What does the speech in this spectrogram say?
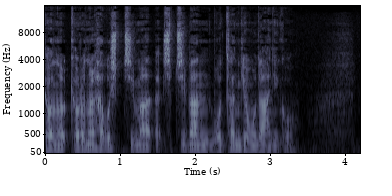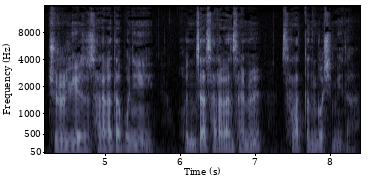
결혼, 을 하고 싶지만, 싶지만 못한 경우도 아니고 주를 위해서 살아가다 보니 혼자 살아간 삶을 살았던 것입니다.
